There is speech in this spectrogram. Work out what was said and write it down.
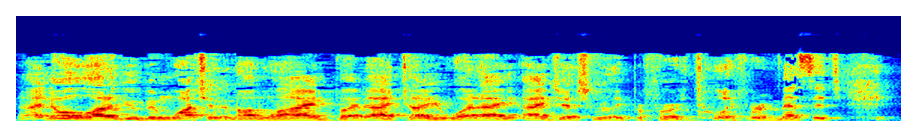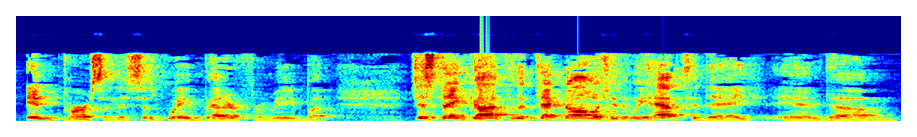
I know a lot of you have been watching it online, but I tell you what, I, I just really prefer to deliver a message in person. It's just way better for me. But just thank God for the technology that we have today and, um,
